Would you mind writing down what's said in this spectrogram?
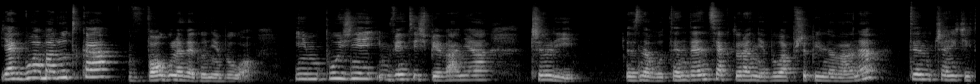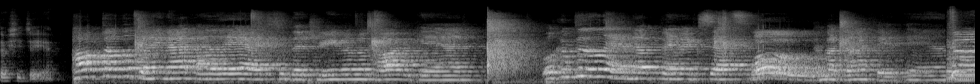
Jak była malutka, w ogóle tego nie było. Im później, im więcej śpiewania, czyli znowu tendencja, która nie była przypilnowana, tym częściej to się dzieje. Hopped on the plane at LAX with a dream of a cardigan. Welcome to the land of excess. Whoa. I'm not gonna fit in. Gonna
